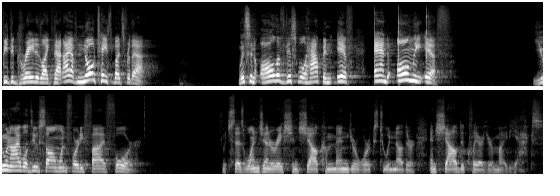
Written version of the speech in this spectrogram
be degraded like that. I have no taste buds for that. Listen, all of this will happen if and only if you and I will do Psalm 145 4, which says, One generation shall commend your works to another and shall declare your mighty acts.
